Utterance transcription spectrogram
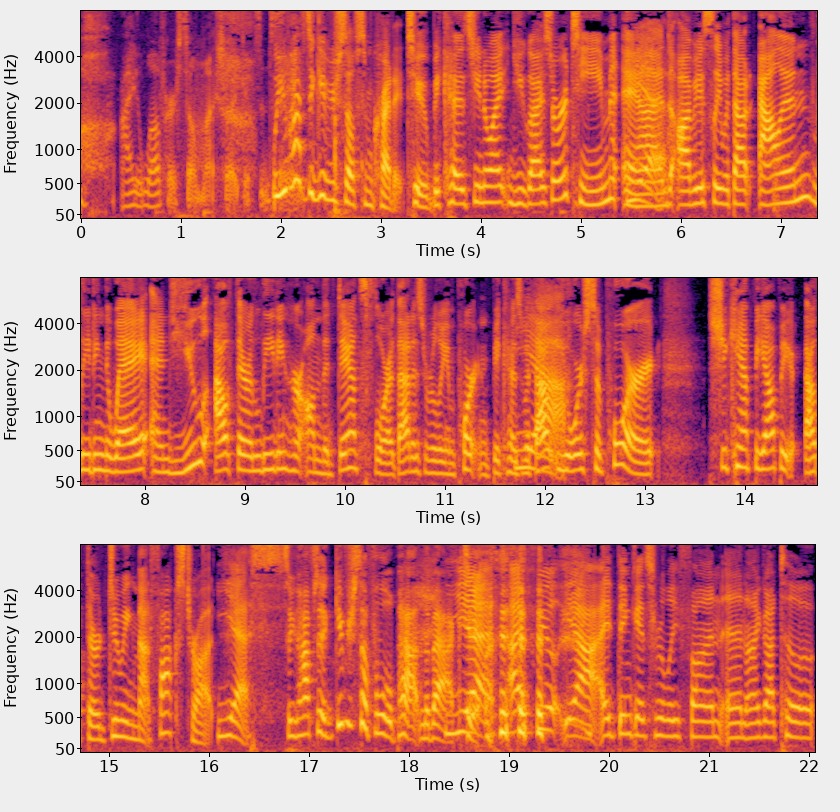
oh, I love her so much. Like, it's insane. Well, you have to give yourself some credit too, because you know what? You guys are a team, and Yeah. obviously, without Alan leading the way and you out there leading her on the dance floor, that is really important. Because without Yeah. your support, she can't be out be out there doing that foxtrot. Yes. So you have to give yourself a little pat in the back. Yes, I feel yeah, I think it's really fun and I got to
